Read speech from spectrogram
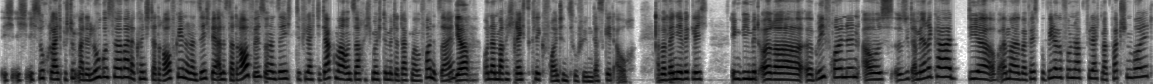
ich, ich, ich suche gleich bestimmt mal den Logo-Server, da könnte ich da drauf gehen und dann sehe ich, wer alles da drauf ist und dann sehe ich vielleicht die Dagmar und sage, ich möchte mit der Dagmar befreundet sein. Ja, Und dann mache ich Rechtsklick, Freund hinzufügen. Das geht auch. Aber Okay. wenn ihr wirklich irgendwie mit eurer äh, Brieffreundin aus äh, Südamerika, die ihr auf einmal bei Facebook wiedergefunden habt, vielleicht mal quatschen wollt,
